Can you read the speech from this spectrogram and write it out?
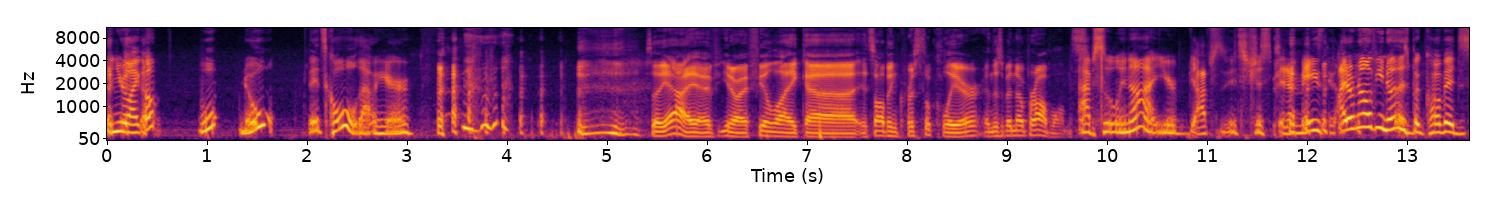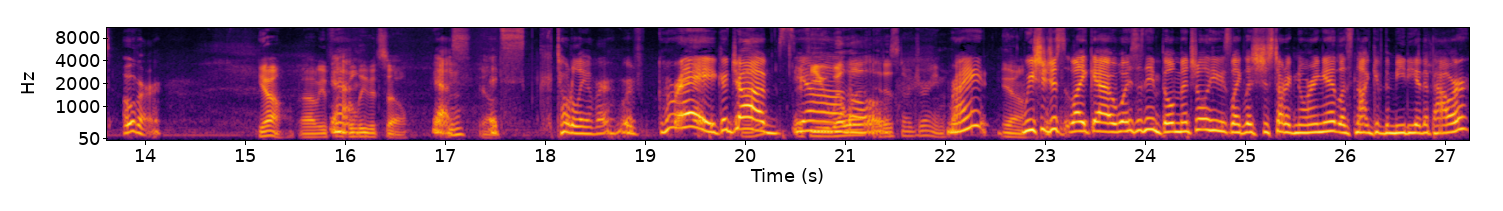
and you're like, oh, whoop, no, it's cold out here. So yeah, I, I've- you know, I feel like uh, it's all been crystal clear, and there's been no problems. Absolutely not. You're absolutely. It's just been amazing. I don't know if you know this, but COVID's over. Yeah, uh, if Yeah. we believe it so. Yes, Yeah. it's totally over. We're hooray! Good job. If you will it, it is no dream. Right? Yeah. We should just like uh, what is his name? Bill Mitchell. He was like, let's just start ignoring it. Let's not give the media the power.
